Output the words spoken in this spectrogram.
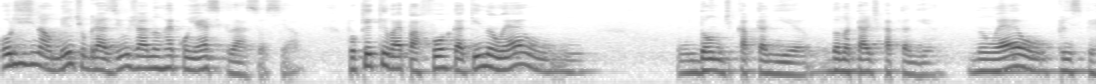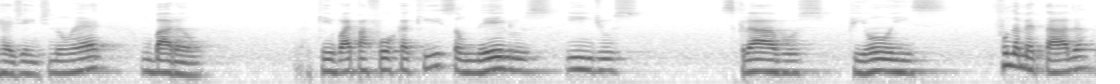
originalmente o Brasil já não reconhece classe social. Porque quem vai para a forca aqui não é um, um dono de capitania, um donatário de capitania. Não é o príncipe regente, não é um barão. Quem vai para a forca aqui são negros, índios, escravos, peões, fundamentada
